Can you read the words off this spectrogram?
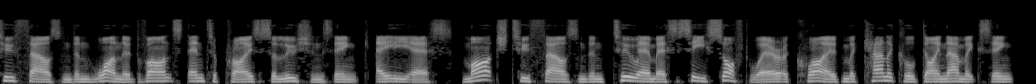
2001 Advanced Enterprise Solutions Inc AES March 2002 MSC Software acquired Mechanical Dynamics Inc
